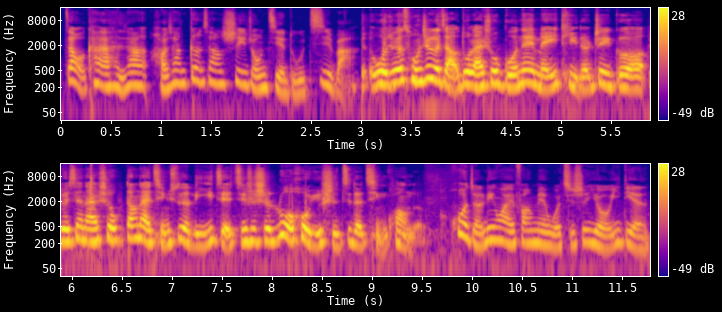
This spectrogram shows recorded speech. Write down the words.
在我看来，很像，好像更像是一种解毒剂吧。我觉得从这个角度来说，国内媒体的这个对现代社当代情绪的理解，其实是落后于实际的情况的。或者另外一方面，我其实有一点，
